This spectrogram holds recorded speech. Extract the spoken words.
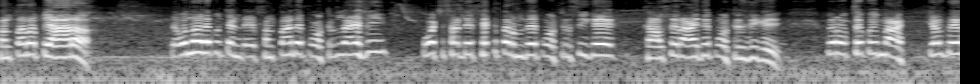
ਸੰਤਾਂ ਦਾ ਪਿਆਰ ਆ। ਤੇ ਉਹਨਾਂ ਨੇ ਕੋਈ ਝੰਡੇ, ਸੰਤਾਂ ਦੇ ਪੋਸਟਰ ਲਾਏ ਸੀ। ਕੁਝ ਸਾਡੇ ਸਿੱਖ ਧਰਮ ਦੇ ਪੋਸਟਰ ਸੀਗੇ, ਖਾਲਸੇ ਰਾਜ ਦੇ ਪੋਸਟਰ ਸੀਗੇ। ਫਿਰ ਉੱਥੇ ਕੋਈ ਹਿਮਾਚਲ ਦੇ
